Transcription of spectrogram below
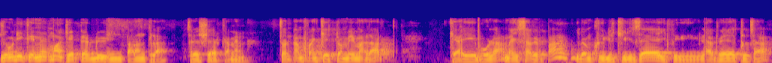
Je vous dis que même moi, j'ai perdu une parente là, très chère quand même. Son enfant qui est tombé malade, qui a Ebola, mais il ne savait pas, donc il l'utilisait, il avait tout ça.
